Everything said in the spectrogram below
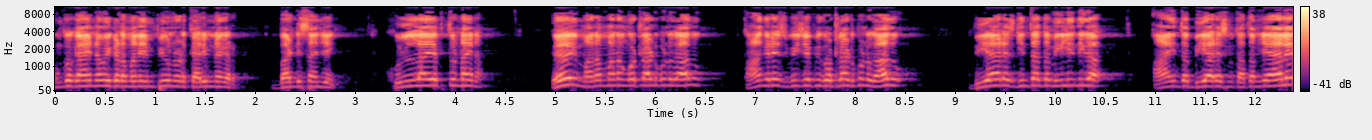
ఇంకొక ఆయనేమో ఇక్కడ మన ఎంపీ ఉన్నాడు కరీంనగర్ బండి సంజయ్. కుల్లా చెప్తుండు ఆయన. ఏయ్ మనం మనం కొట్లాడుకుంటూ కాదు. కాంగ్రెస్ బీజేపీ కొట్లాడుకుంటూ కాదు. బీఆర్ఎస్ గింతంత మిగిలిందిగా. ఆయనతో బీఆర్ఎస్ను ఖతం చేయాలి.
